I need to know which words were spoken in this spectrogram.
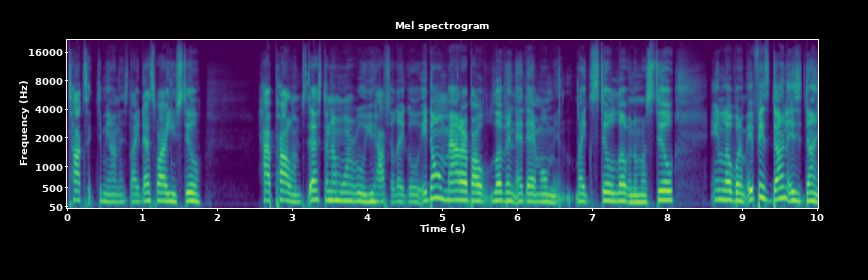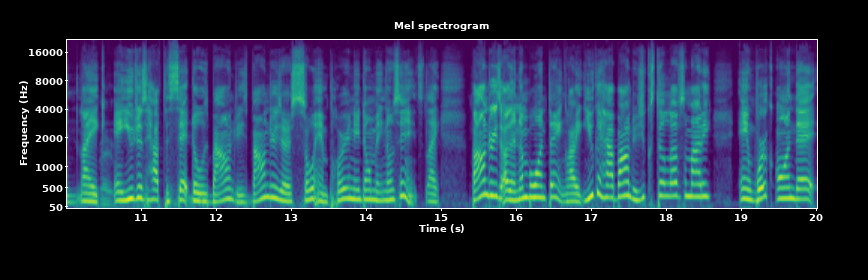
toxic. To be honest, like that's why you still have problems. That's the number one rule. You have to let go. It don't matter about loving at that moment. Like still loving them or still in love with them. If it's done, it's done. Like, Right. and you just have to set those boundaries. Boundaries are so important. They don't make no sense. Like, boundaries are the number one thing. Like, you can have boundaries. You can still love somebody and work on that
